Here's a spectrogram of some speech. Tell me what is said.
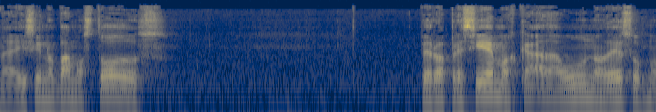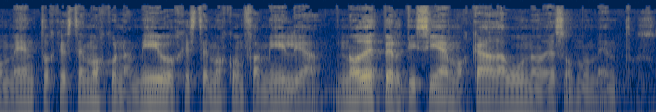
Ahí sí nos vamos todos pero apreciemos cada uno de esos momentos, que estemos con amigos, que estemos con familia, no desperdiciemos cada uno de esos momentos.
